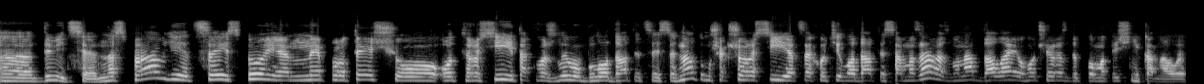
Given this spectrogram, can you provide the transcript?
Е, дивіться, насправді це історія не про те, що от Росії так важливо було дати цей сигнал, тому що якщо Росія це хотіла дати саме зараз, вона б дала його через дипломатичні канали.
